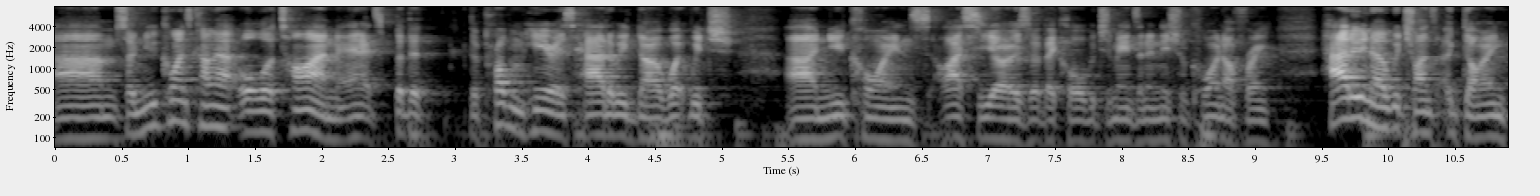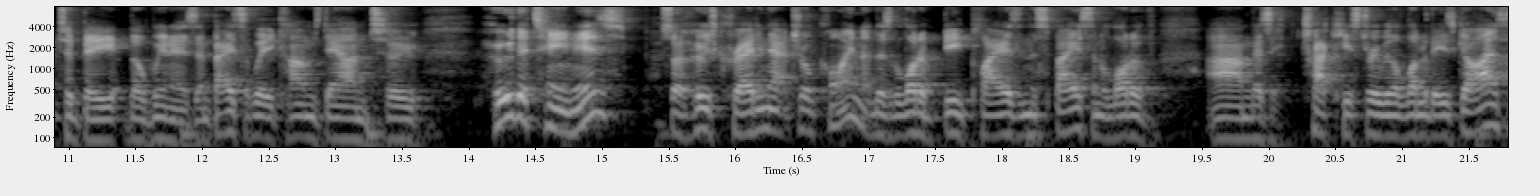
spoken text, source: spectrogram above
Um, so new coins come out all the time, and it's but the the problem here is how do we know what which uh, new coins, ICOs, what they call, which means an initial coin offering. How do we know which ones are going to be the winners? And basically, it comes down to who the team is. So, who's creating the actual coin? There's a lot of big players in the space, and a lot of um, there's a track history with a lot of these guys.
